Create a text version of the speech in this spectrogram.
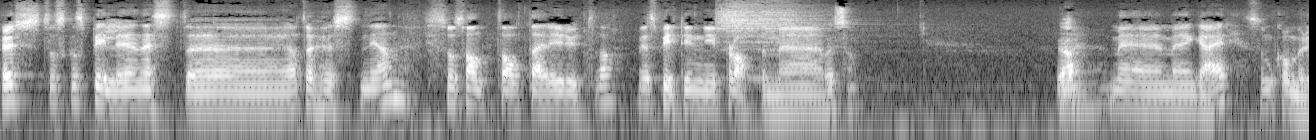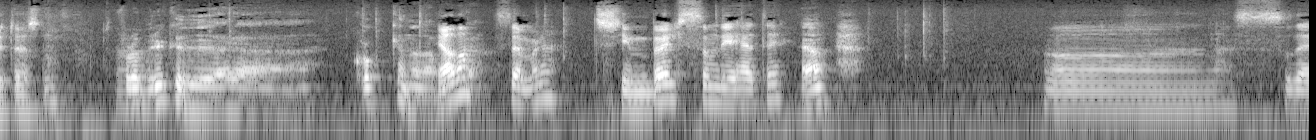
høst og skal spille neste Ja, til høsten igjen. Så sant alt er i rute, da. Vi har spilt inn ny plate med, Oi sann. Ja, med, med Geir, som kommer ut til høsten. for da bruker du de der eh, klokkene der Ja da, stemmer det. Symbols, som de heter. Ja. Og, så det,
